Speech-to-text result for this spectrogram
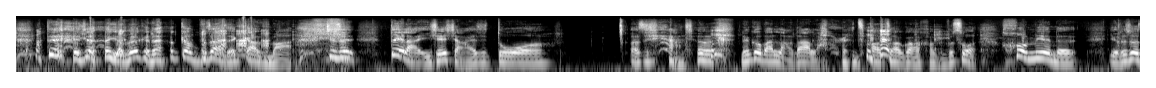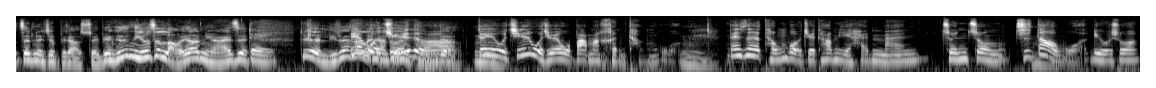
对，就是有没有可能更不知道你在干嘛？就是对了，以前小孩子多，我是想就能够把老大老二照 照顾很不错。后面的有的时候真的就比较随便。可是你又是老幺女孩子，对对，理论上来讲我觉得，对我其实我觉得我爸妈很疼我，嗯，但是疼我，我觉得他们也还蛮尊重，知道我，例如说。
